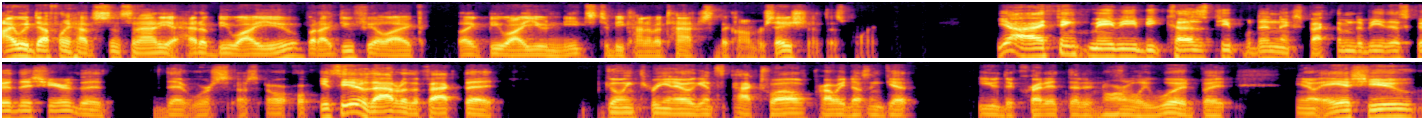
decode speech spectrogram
I would definitely have Cincinnati ahead of BYU, but I do feel like like BYU needs to be kind of attached to the conversation at this point. Yeah, I think maybe because people didn't expect them to be this good this year, that that we're or, or it's either that or the fact that going three and zero oh against the Pac-12 probably doesn't get you the credit that it normally would. But you know, ASU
